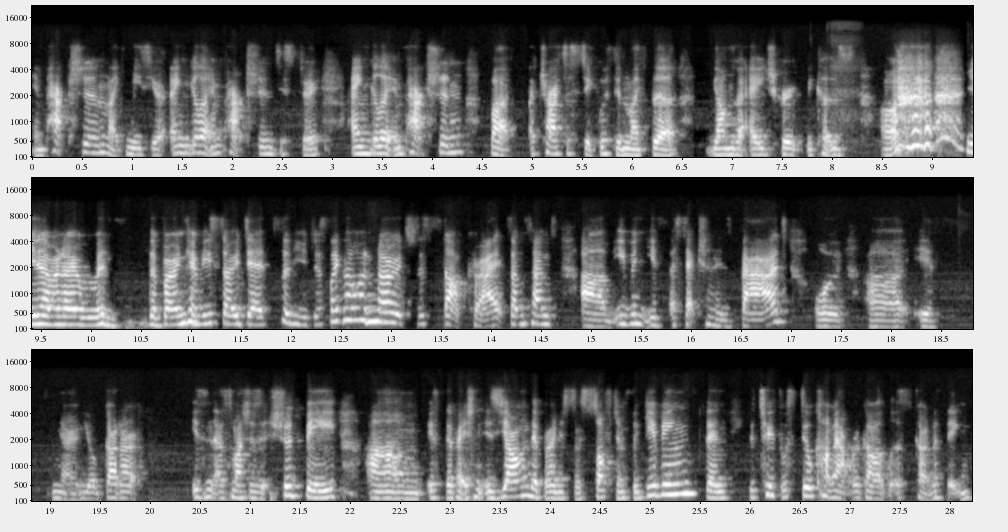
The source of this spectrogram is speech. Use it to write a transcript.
impaction, like mesioangular impaction, disto-angular impaction. But I try to stick within like the younger age group because uh, you never know when the bone can be so dense and you're just like, oh no, it's just stuck, right? Sometimes um, even if a section is bad or uh, if you know your gutter isn't as much as it should be. Um, if the patient is young, their bone is so soft and forgiving, then the tooth will still come out regardless, kind of thing.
